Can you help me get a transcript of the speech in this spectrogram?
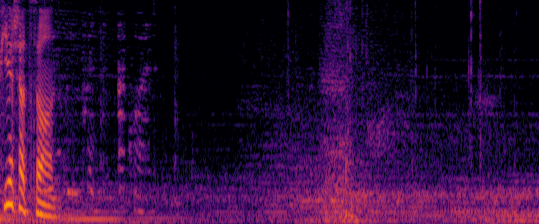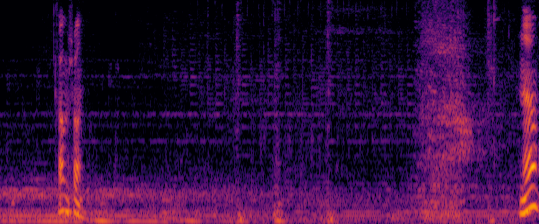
Pirscher-Zahn. Komm schon. Ne?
